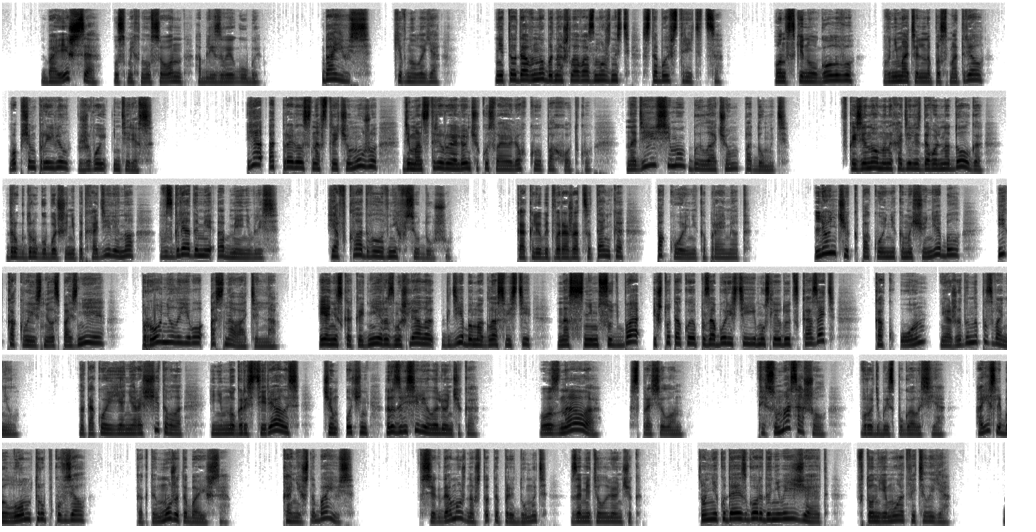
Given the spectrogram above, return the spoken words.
«Боишься?» — усмехнулся он, облизывая губы. «Боюсь», — кивнула я. «Не то давно бы нашла возможность с тобой встретиться». Он вскинул голову, внимательно посмотрел, в общем, проявил живой интерес. Я отправилась навстречу мужу, демонстрируя Ленчику свою легкую походку — Надеюсь, ему было о чем подумать. В казино мы находились довольно долго, друг к другу больше не подходили, но взглядами обменивались. Я вкладывала в них всю душу. Как любит выражаться Танька, покойника проймет. Ленчик покойником еще не был и, как выяснилось позднее, проняло его основательно. Я несколько дней размышляла, где бы могла свести нас с ним судьба и что такое по забористе ему следует сказать — как он неожиданно позвонил. На такое я не рассчитывала и немного растерялась, чем очень развеселила Ленчика. «Узнала?» — спросил он. «Ты с ума сошел? вроде бы испугалась я. «А если бы лом трубку взял? Как ты мужа-то боишься?» «Конечно, боюсь». «Всегда можно что-то придумать», — заметил Ленчик. «Он никуда из города не выезжает», — в тон ему ответила я.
